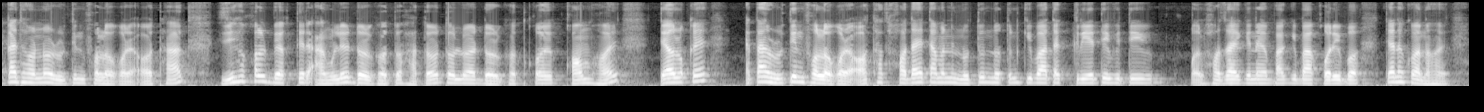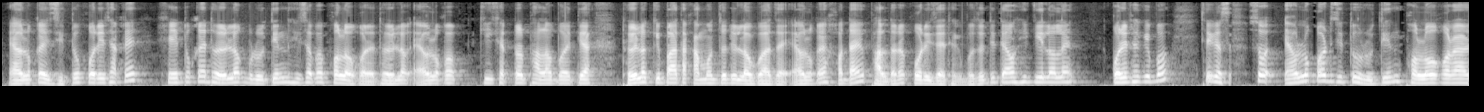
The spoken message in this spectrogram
একে ধৰণৰ ৰুটিন ফ'ল' কৰে। অৰ্থাৎ যিসকল ব্যক্তিৰ আঙুলিৰ দৈৰ্ঘ্যটো হাতৰ তলুৱাৰ দৈৰ্ঘ্যতকৈ কম হয় তেওঁলোকে এটা ৰুটিন ফ'ল' কৰে। অৰ্থাৎ সদায় তাৰমানে নতুন নতুন কিবা এটা ক্ৰিয়েটিভিটি সজাই কিনে বা কিবা কৰিব তেনেকুৱা নহয়। এওঁলোকে যিটো কৰি থাকে সেইটোকে ধৰি লওক ৰুটিন হিচাপে ফ'ল' কৰে। ধৰি লওক এওঁলোকক কি ক্ষেত্ৰত ভাল হ'ব এতিয়া ধৰি লওক কিবা এটা কামত যদি লগোৱা যায় এওঁলোকে সদায় ভালদৰে কৰি যাই থাকিব। যদি তেওঁ শিকি ল'লে কৰি থাকিব। ঠিক আছে। চ' এওঁলোকৰ যিটো ৰুটিন ফ'ল' কৰাৰ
